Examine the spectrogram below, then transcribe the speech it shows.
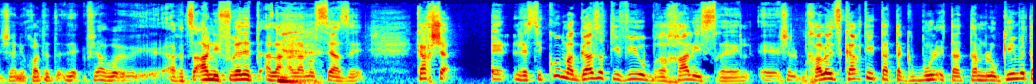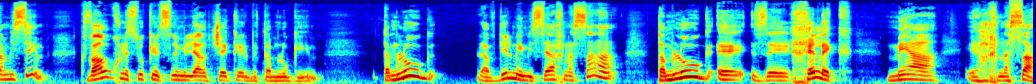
שאני יכול לתת, אפשר, הרצאה נפרדת על, על הנושא הזה. כך שלסיכום, הגז הטבעי הוא ברכה לישראל, שבכלל לא הזכרתי את, התגמול, את התמלוגים ואת המיסים. כבר הוכנסו כ-20 מיליארד שקל בתמלוגים. תמלוג, להבדיל ממיסי הכנסה, תמלוג אה, זה חלק מההכנסה.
